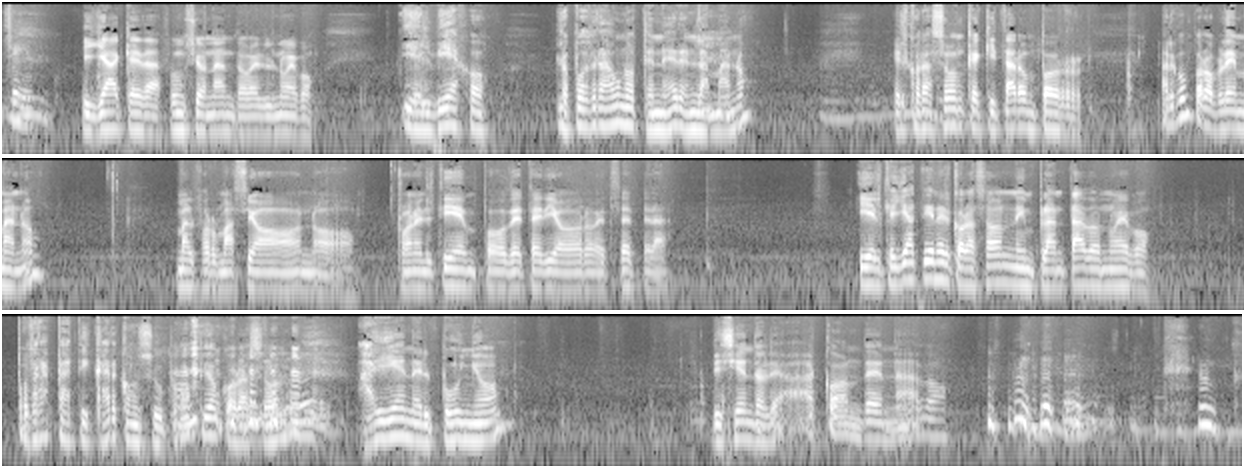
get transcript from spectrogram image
Sí. Y ya queda funcionando el nuevo. ¿Y el viejo lo podrá uno tener en la mano? El corazón que quitaron por algún problema, ¿no? Malformación o con el tiempo, deterioro, etcétera. Y el que ya tiene el corazón implantado nuevo, podrá platicar con su propio corazón ahí en el puño, diciéndole, ah, condenado.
